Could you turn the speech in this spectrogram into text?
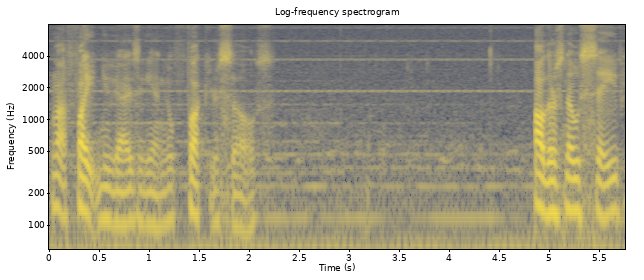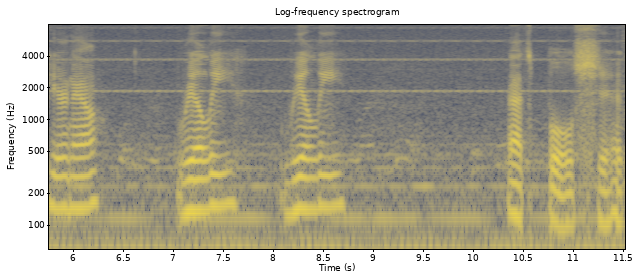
I'm not fighting you guys again. Go fuck yourselves. Oh, there's no save here now? Really? Really? That's bullshit.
